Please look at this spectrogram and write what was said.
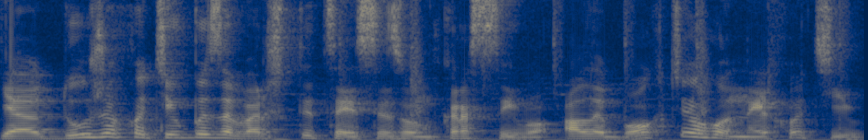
Я дуже хотів би завершити цей сезон красиво, але Бог цього не хотів.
